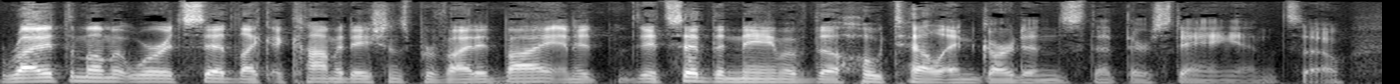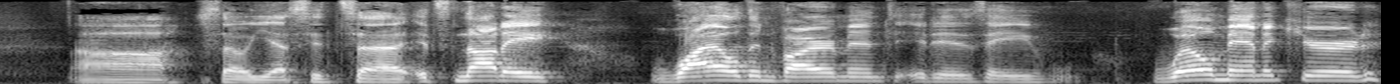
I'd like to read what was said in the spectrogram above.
right at the moment where it said like accommodations provided by, and it it said the name of the hotel and gardens that they're staying in. So Ah, so yes, it's uh, it's not a wild environment. It is a well manicured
